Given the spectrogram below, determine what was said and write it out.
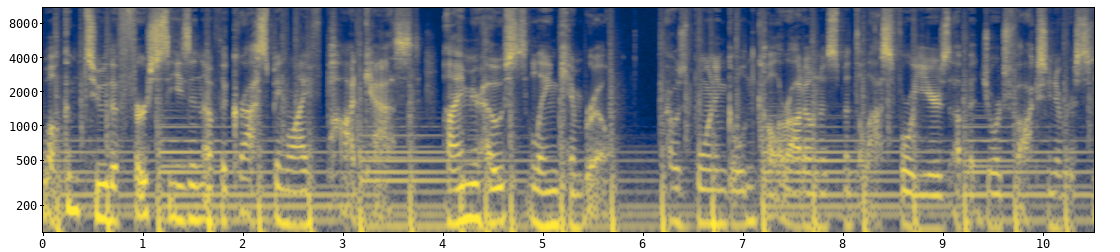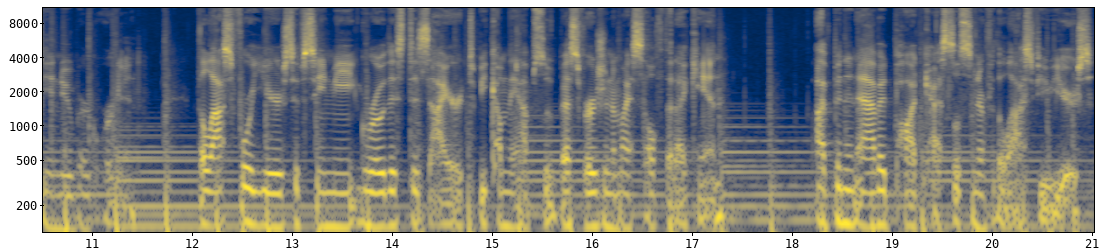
Welcome to the first season of the Grasping Life podcast. I'm your host, Lane Kimbrough. I was born in Golden, Colorado, and have spent the last four years up at George Fox University in Newberg, Oregon. The last four years have seen me grow this desire to become the absolute best version of myself that I can. I've been an avid podcast listener for the last few years.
